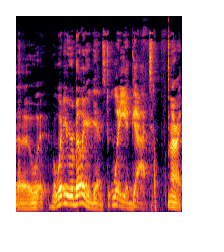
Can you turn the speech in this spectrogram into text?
uh, what, what are you rebelling against? What do you got? All right.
